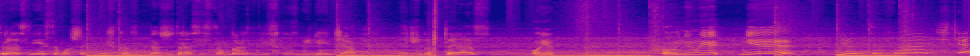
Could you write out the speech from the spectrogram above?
Teraz nie jestem aż tak blisko, znaczy teraz jestem bardzo blisko zginięcia. Na przykład teraz. O nie. O nie, nie, nie! Nie to wejście!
